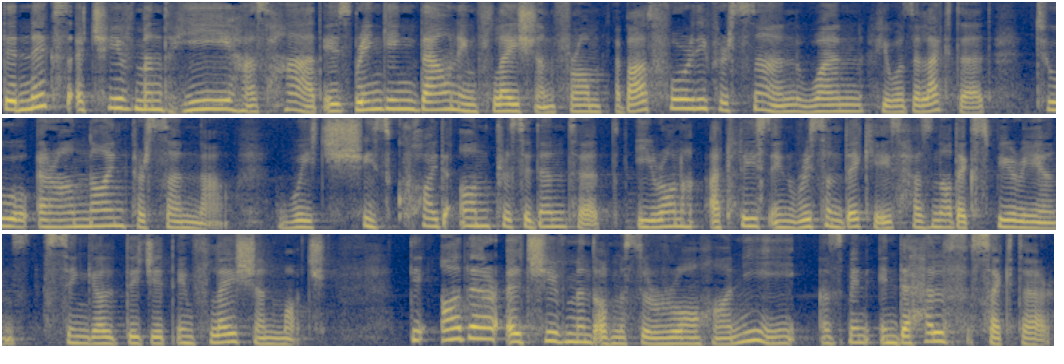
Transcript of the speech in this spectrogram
The next achievement he has had is bringing down inflation from about 40% when he was elected to around 9% now which is quite unprecedented. Iran, at least in recent decades, has not experienced single digit inflation much. The other achievement of Mr. Rouhani has been in the health sector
